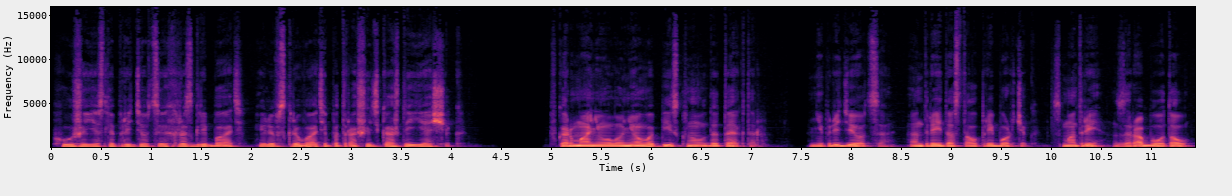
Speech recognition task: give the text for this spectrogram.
«Хуже, если придется их разгребать или вскрывать и потрошить каждый ящик». В кармане у Лунёва пискнул детектор. «Не придется. Андрей достал приборчик. Смотри, заработал».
